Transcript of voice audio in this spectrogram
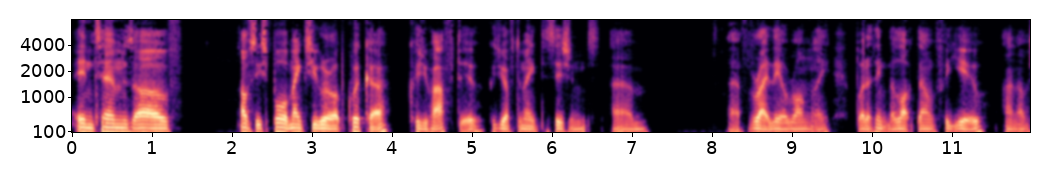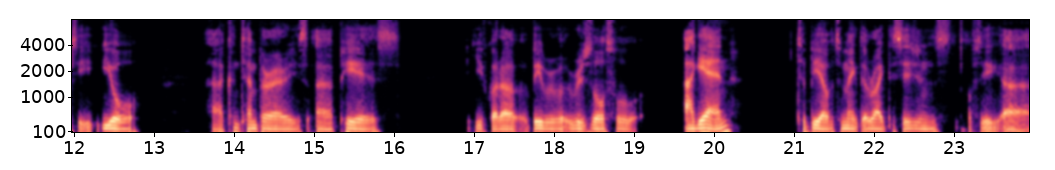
In terms of obviously sport makes you grow up quicker because you have to because you have to make decisions, um, uh, rightly or wrongly. But I think the lockdown for you and obviously your uh, contemporaries, uh, peers, you've got to be re- resourceful again to be able to make the right decisions. Obviously, uh,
